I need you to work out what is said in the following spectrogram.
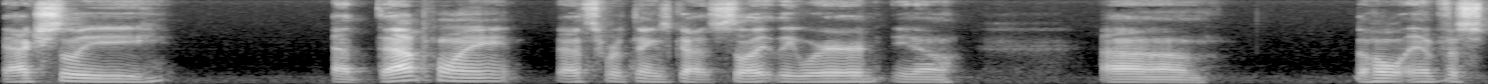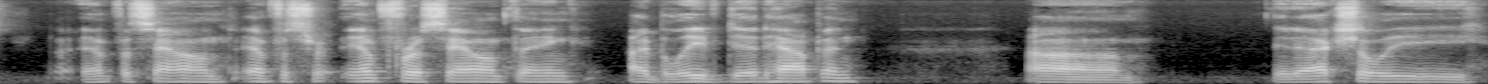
actually, at that point, that's where things got slightly weird. You know, um, the whole infrastructure infrasound infrasound thing I believe did happen. Um, it actually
